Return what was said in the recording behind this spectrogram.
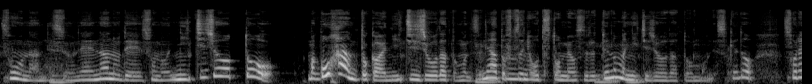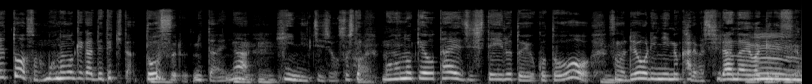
そうなんですよね、なのでその日常と、まあ、ご飯とかは日常だと思うんですよね、あと普通にお勤めをするっていうのも日常だと思うんですけどそれとそのもののけが出てきたどうするみたいなうんうん。非日常。そしてはい。もののけを退治しているということをその料理人の彼は知らないわけですよ、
